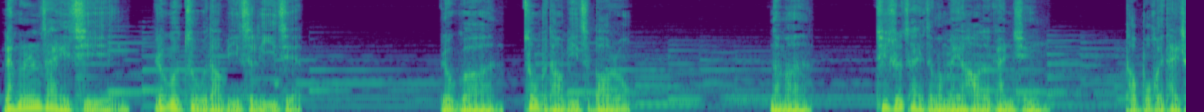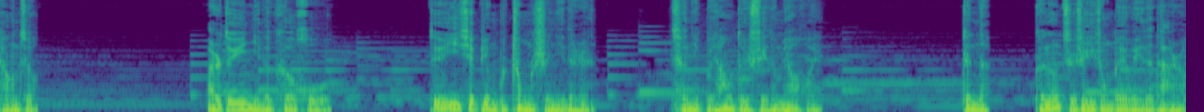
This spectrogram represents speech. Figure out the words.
两个人在一起，如果做不到彼此理解，如果做不到彼此包容，那么，其实再怎么美好的感情，都不会太长久。而对于你的客户，对于一些并不重视你的人，请你不要对谁都秒回。真的，可能只是一种卑微的打扰。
